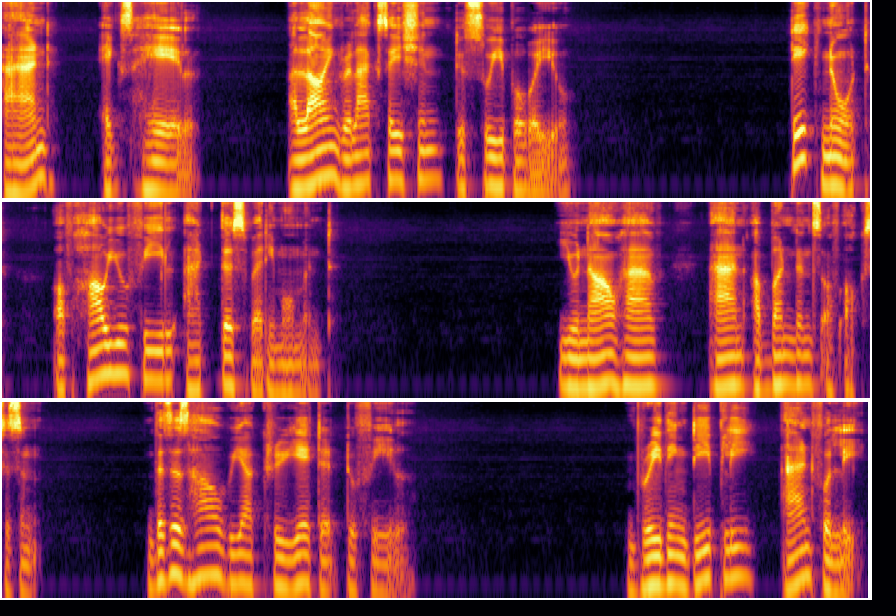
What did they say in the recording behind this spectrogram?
And exhale, allowing relaxation to sweep over you. Take note of how you feel at this very moment. You now have an abundance of oxygen. This is how we are created to feel. Breathing deeply and fully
